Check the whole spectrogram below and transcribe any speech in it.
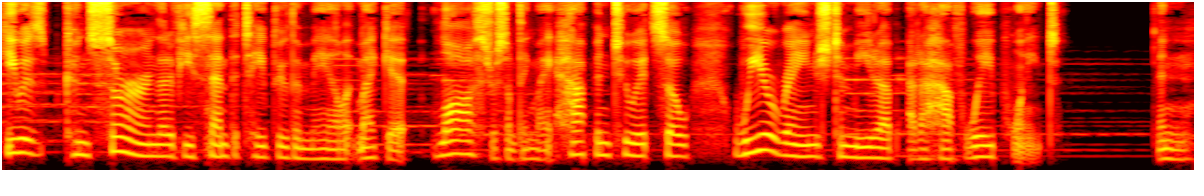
He was concerned that if he sent the tape through the mail, it might get lost or something might happen to it, so we arranged to meet up at a halfway point. And,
